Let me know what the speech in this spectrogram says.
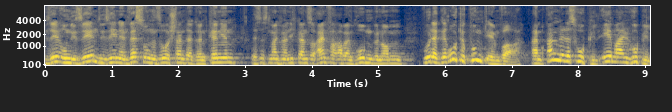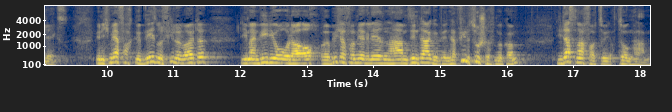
Sie sehen um die Seen, Sie sehen Entwässerungen, so stand der Grand Canyon. Es ist manchmal nicht ganz so einfach, aber im Groben genommen, wo der rote Punkt eben war, am Rande des Hopi, ehemaligen Hopi bin ich mehrfach gewesen und viele Leute, die mein Video oder auch äh, Bücher von mir gelesen haben, sind da gewesen. Ich habe viele Zuschriften bekommen die das nachvollzogen haben.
